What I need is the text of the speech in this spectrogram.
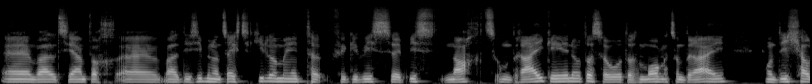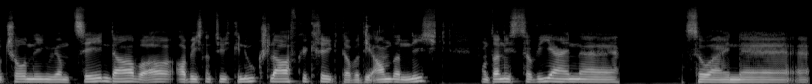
äh, weil sie einfach, äh, weil die 67 Kilometer für gewisse bis nachts um drei gehen oder so, oder morgens um drei und ich halt schon irgendwie um zehn da war, habe ich natürlich genug Schlaf gekriegt, aber die anderen nicht. Und dann ist so wie ein, äh, so ein äh,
